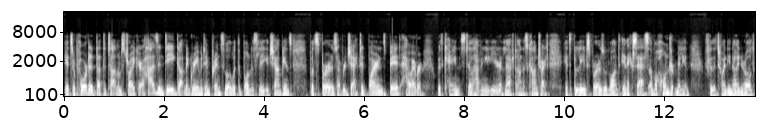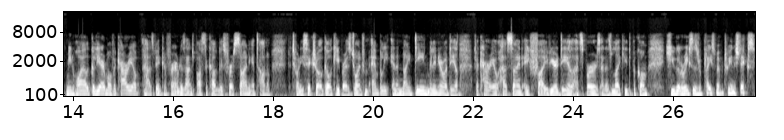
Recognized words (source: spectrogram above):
It's reported that the Tottenham striker has indeed got an agreement in principle with the Bundesliga champions, but Spurs have rejected Bayern's bid. However, with Kane still having a year left on his contract, it's believed Spurs would want in excess of 100 million for the 29 year old. Meanwhile, Guillermo Vicario has been confirmed as Ange Postecoglou's first signing at Tottenham. The 26 year old goalkeeper has joined from Empoli in a 19 million euro deal. Vicario has signed a five year deal at Spurs and is likely to become Hugo Lloris's replacement between the sticks.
